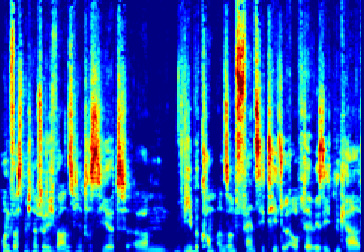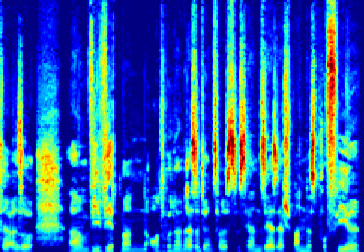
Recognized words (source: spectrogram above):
Und was mich natürlich wahnsinnig interessiert, ähm, wie bekommt man so einen fancy Titel auf der Visitenkarte? Also ähm, wie wird man Entrepreneur in Residence? Weil das ist ja ein sehr, sehr spannendes Profil,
